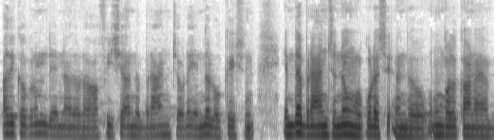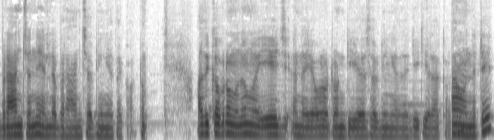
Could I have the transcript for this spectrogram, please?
அதுக்கப்புறம் தென் அதோட அஃபிஷியல் அந்த பிரான்ச்சோட எந்த லொக்கேஷன் எந்த பிரான்ச் வந்து உங்க கூட சே- அந்த உங்களுக்கான பிரான்ச் வந்து எந்த பிரான்ச் அப்படிங்கிறத காட்டும். அதுக்கப்புறம் வந்து உங்கள் ஏஜ் அந்த எவ்வளோ டுவெண்ட்டி இயர்ஸ் அப்படிங்கிறத டீட்டெயிலாக காட்டும். வந்துட்டு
